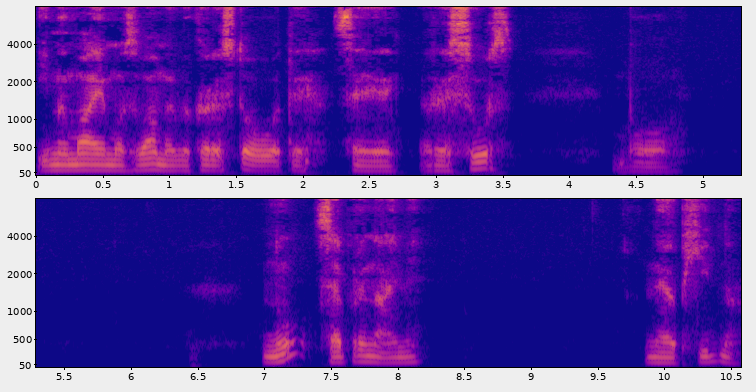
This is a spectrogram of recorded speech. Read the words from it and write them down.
і ми маємо з вами використовувати цей ресурс, бо, ну, це принаймні необхідно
